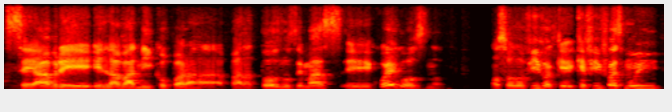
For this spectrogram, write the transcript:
se abre el abanico para, para todos los demás eh, juegos, ¿no? No solo FIFA, que, que FIFA es muy,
